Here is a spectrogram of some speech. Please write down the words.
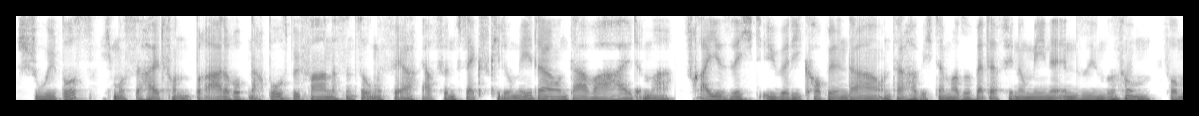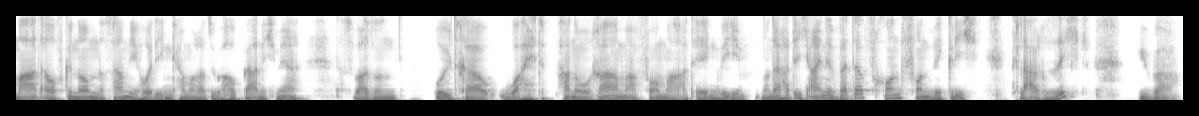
Schulbus. Ich musste halt von Braderup nach Bospel fahren. Das sind so ungefähr ja, fünf, sechs Kilometer. Und da war halt immer freie Sicht über die Koppeln da. Und da habe ich dann mal so Wetterphänomene in so einem Format aufgenommen. Das haben die heutigen Kameras überhaupt gar nicht mehr. Das war so ein Ultra-Wide Panorama-Format irgendwie. Und da hatte ich eine Wetterfront von wirklich klare Sicht über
